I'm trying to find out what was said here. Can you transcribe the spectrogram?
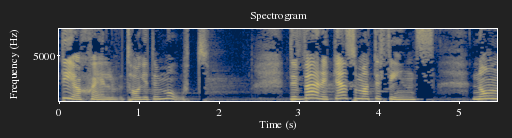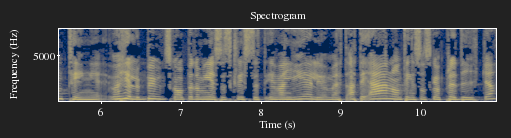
det jag själv tagit emot. Det verkar som att det finns någonting vad gäller budskapet om Jesus Kristus, evangeliumet, att det är någonting som ska predikas,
